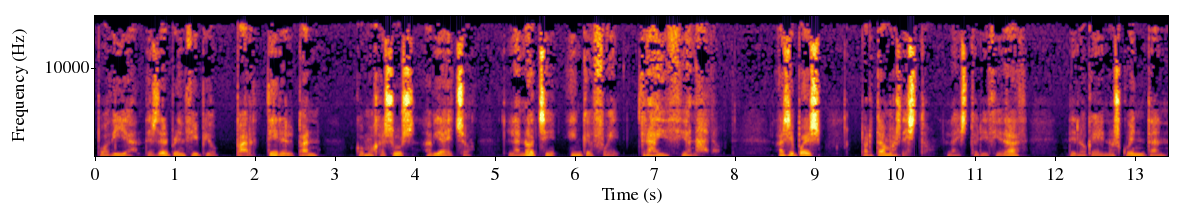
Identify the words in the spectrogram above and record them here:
podía desde el principio partir el pan como Jesús había hecho la noche en que fue traicionado. Así pues, partamos de esto, la historicidad de lo que nos cuentan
